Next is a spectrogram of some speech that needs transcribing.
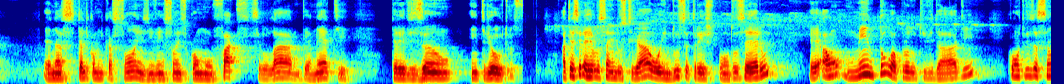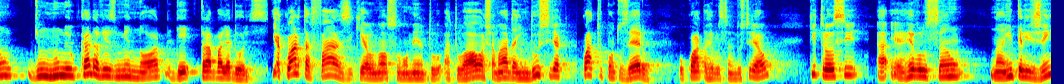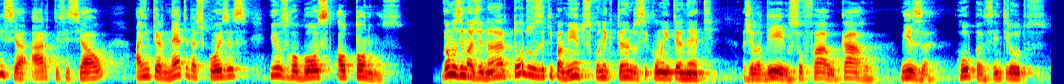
É, nas telecomunicações, invenções como fax, celular, internet, televisão, entre outros. A terceira revolução industrial, ou indústria 3.0, é, aumentou a produtividade com a utilização de um número cada vez menor de trabalhadores. E a quarta fase, que é o nosso momento atual, a chamada indústria 4.0, ou quarta revolução industrial, que trouxe a eh, revolução na inteligência artificial, a internet das coisas e os robôs autônomos. Vamos imaginar todos os equipamentos conectando-se com a internet a geladeira, o sofá, o carro, mesa, roupas, entre outros.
